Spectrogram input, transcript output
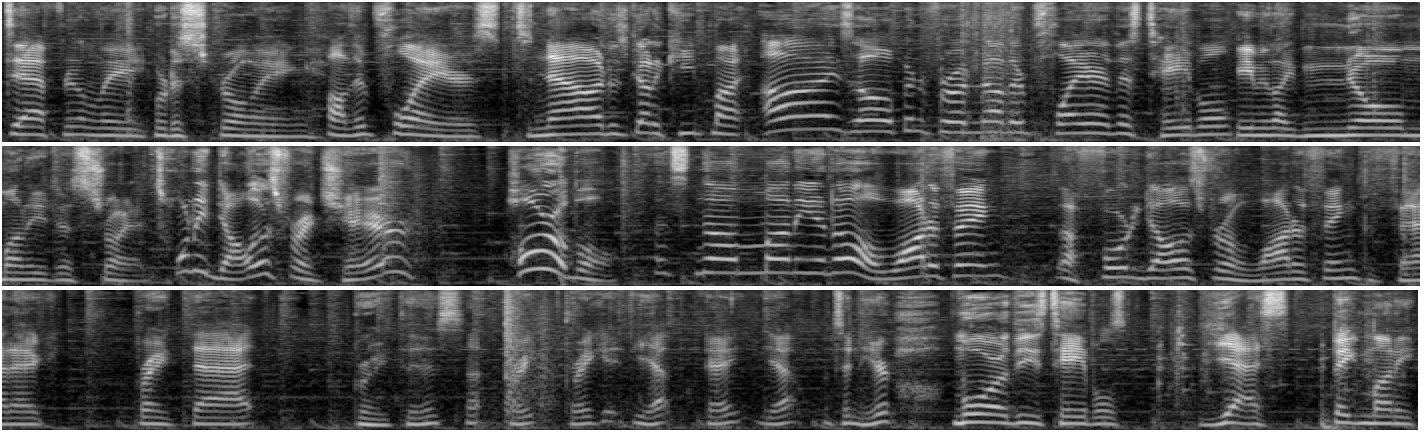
definitely for destroying other players. So now I just got to keep my eyes open for another player at this table. Gave me like no money to destroy it. $20 for a chair? Horrible. That's not money at all. Water thing? Uh, $40 for a water thing? Pathetic. Break that. Break this. Uh, break, break it. Yep. Okay. Yep. What's in here? More of these tables. Yes. Big money.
